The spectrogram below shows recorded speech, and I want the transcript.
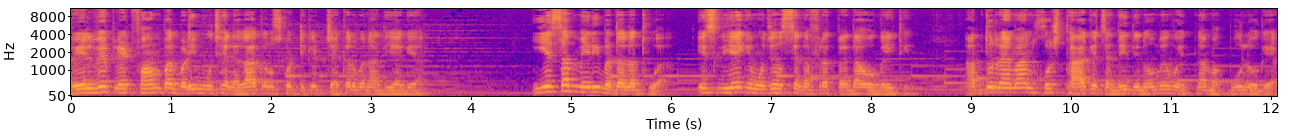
ریلوے پلیٹ فارم پر بڑی مونچھے لگا کر اس کو ٹکٹ چیکر بنا دیا گیا۔ یہ سب میری بدولت ہوا، اس لیے کہ مجھے اس سے نفرت پیدا ہو گئی تھی۔ عبد الرحمان خوش تھا کہ چندی دنوں میں وہ اتنا مقبول ہو گیا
